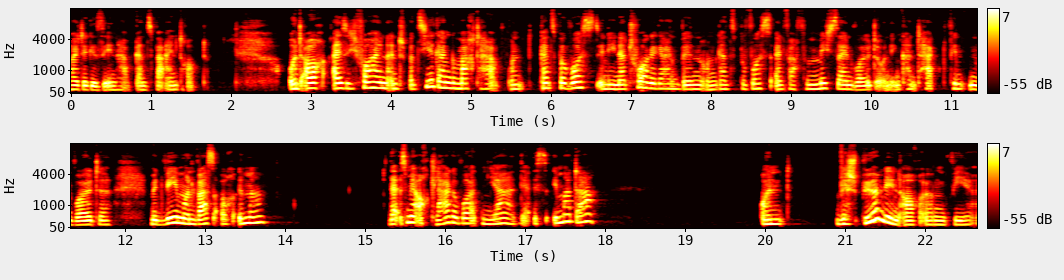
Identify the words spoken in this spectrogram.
heute gesehen habe, ganz beeindruckt. Und auch als ich vorhin einen Spaziergang gemacht habe und ganz bewusst in die Natur gegangen bin und ganz bewusst einfach für mich sein wollte und in Kontakt finden wollte, mit wem und was auch immer, da ist mir auch klar geworden, ja, der ist immer da. Und wir spüren den auch irgendwie.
